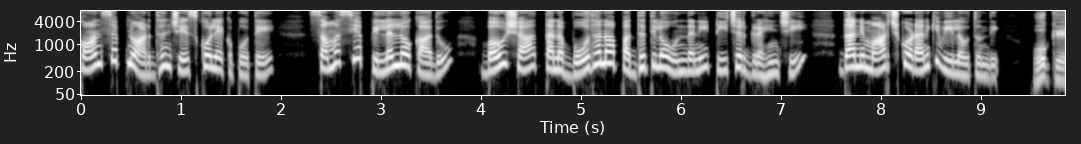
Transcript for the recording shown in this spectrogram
కాన్సెప్ట్ను అర్థం చేసుకోలేకపోతే సమస్య పిల్లల్లో కాదు బహుశా తన బోధనా పద్ధతిలో ఉందని టీచర్ గ్రహించి దాన్ని మార్చుకోవడానికి వీలవుతుంది. ఓకే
